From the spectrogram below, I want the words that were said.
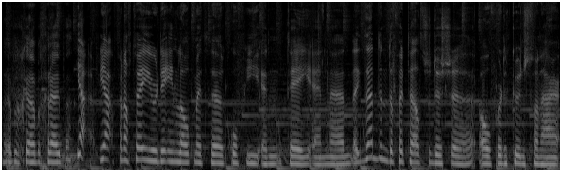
heb ik begrepen. Ja, ja, vanaf twee uur de inloop met koffie en thee. En daar vertelt ze dus over de kunst van haar,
